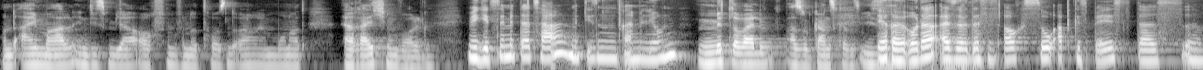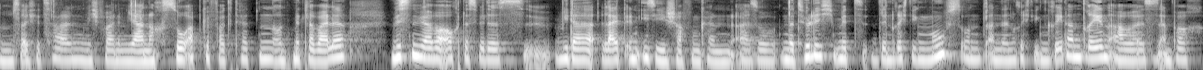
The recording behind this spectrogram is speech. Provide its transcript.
und einmal in diesem Jahr auch 500.000 Euro im Monat erreichen wollen. Wie geht es denn mit der Zahl, mit diesen drei Millionen? Mittlerweile, also ganz, ganz easy. Irre, oder? Also das ist auch so abgespaced, dass ähm, solche Zahlen mich vor einem Jahr noch so abgefuckt hätten. Und mittlerweile wissen wir aber auch, dass wir das wieder light and easy schaffen können. Also natürlich mit den richtigen Moves und an den richtigen Rädern drehen, aber es ist einfach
